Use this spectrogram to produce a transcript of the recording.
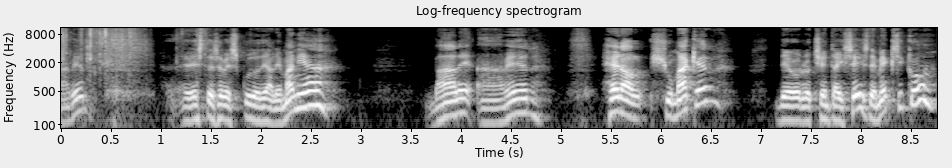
a ver, este es el escudo de Alemania. Vale, a ver. Herald Schumacher, del 86, de México.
